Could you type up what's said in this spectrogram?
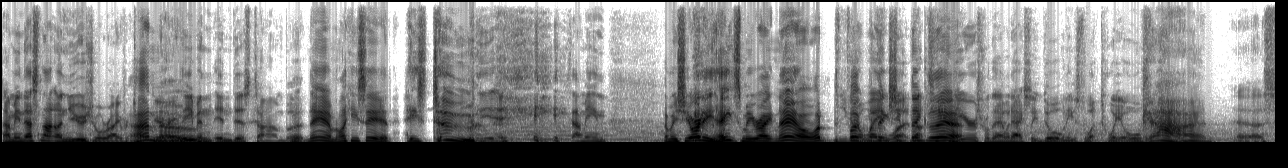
I mean, that's not unusual, right? For I know. even in this time. But, But damn, like he said, he's two. yeah, I mean, I mean, she already hates me right now. What the you're fuck do you think she'd what think about of that? years for that would actually do it when he's what twelve? God. Yes.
